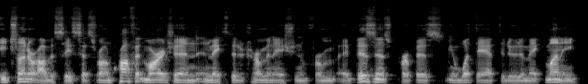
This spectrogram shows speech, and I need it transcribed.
each lender obviously sets their own profit margin and makes the determination from a business purpose, you know, what they have to do to make money.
